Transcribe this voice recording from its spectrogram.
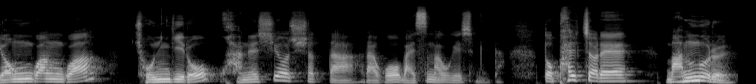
영광과 존귀로 관을 씌워 주셨다라고 말씀하고 계십니다. 또 8절에 만물을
